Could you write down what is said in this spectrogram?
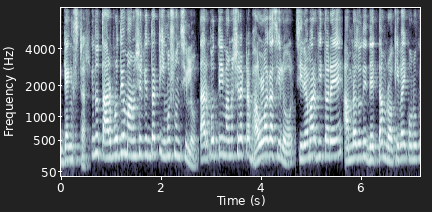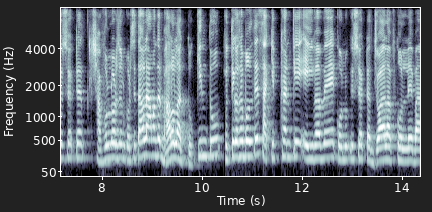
গ্যাংস্টার কিন্তু তার প্রতিও মানুষের কিন্তু একটা ইমোশন ছিল। তার প্রতি মানুষের একটা ভালো লাগা ছিল। সিনেমার ভিতরে আমরা যদি দেখতাম রকি ভাই কোনো কিছু একটা সাফল্য অর্জন করছে, তাহলে আমাদের ভালো লাগতো। কিন্তু সত্যি কথা বলতে সাকিব খানকে এইভাবে কোনো কিছু একটা জয়লাভ করলে বা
